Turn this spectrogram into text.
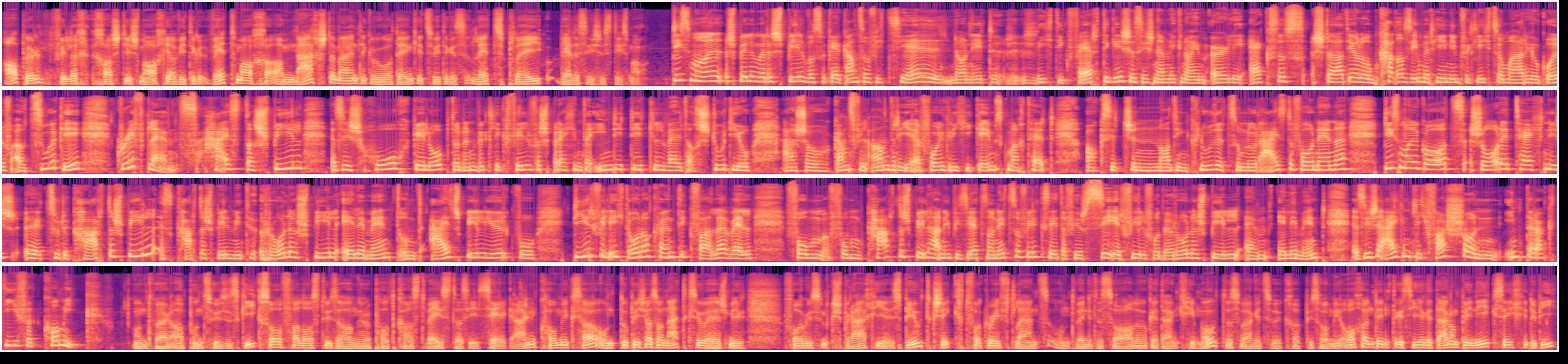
Aber vielleicht kannst du die Schmach ja wieder wettmachen am nächsten Montag, auch dann gibt es wieder ein Let's Play. Welches ist es diesmal? Diesmal spielen wir ein Spiel, das sogar ganz offiziell noch nicht richtig fertig ist. Es ist nämlich noch im Early Access Stadion und kann das immerhin im Vergleich zu Mario Golf auch zugeben. Griftlands heißt das Spiel. Es ist hoch gelobt und ein wirklich vielversprechender Indie-Titel, weil das Studio auch schon ganz viele andere erfolgreiche Games gemacht hat. Oxygen not included, zum nur eins davon nennen. Diesmal geht's genre-technisch äh, zu dem Kartenspiel. Ein Kartenspiel mit Rollenspiel-Element und Eisspiel, Jürg, wo dir vielleicht auch noch könnte gefallen, weil vom, vom Kartenspiel habe ich bis jetzt noch nicht so viel gesehen, dafür sehr viel von der Rollenspiel-Element. es ist eigentlich fast schon interaktiver Comic, und wer ab und zu unser Geeksofa lässt, unseren anderen Podcast, weiss, dass ich sehr gerne Comics habe. Und du bist ja so nett gewesen und hast mir vor unserem Gespräch hier ein Bild geschickt von Griftlands. Und wenn ich das so anschaue, denke ich, mal, das wäre jetzt wirklich etwas, was mich auch interessieren könnte. Darum bin ich sicher dabei,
